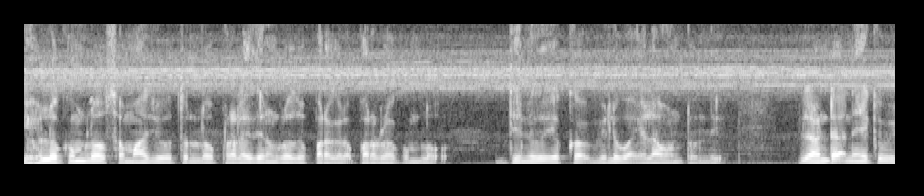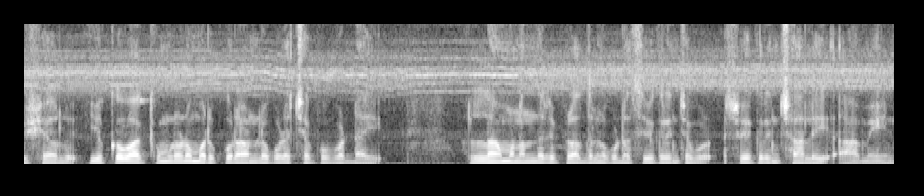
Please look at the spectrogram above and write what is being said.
ఇహలోకంలో సమాజ జీవితంలో ప్రళయదినం రోజు పరగ పరలోకంలో దీని యొక్క విలువ ఎలా ఉంటుంది ఇలాంటి అనేక విషయాలు ఈ యొక్క వాక్యంలోనూ మరి కురాన్లో కూడా చెప్పబడ్డాయి. అల్లా మనందరి ప్రార్థనలు కూడా స్వీకరించ స్వీకరించాలి. ఆమీన్.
